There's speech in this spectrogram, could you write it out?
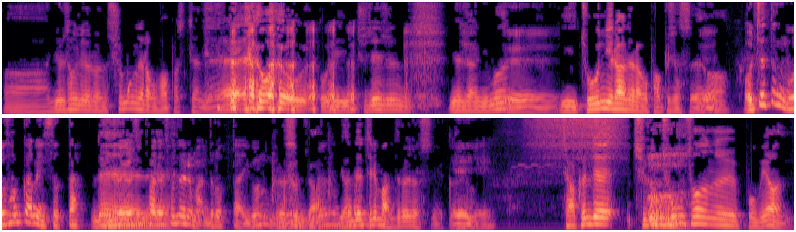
어, 윤석열은 술 먹느라고 바빴을 텐데 우리 주재준 위원장님은 예. 이 좋은 일 하느라고 예. 바쁘셨어요. 어쨌든 뭐 성과는 있었다. 네, 윤석열 심판의 네. 토대를 만들었다. 뭐 그렇습니다. 사람이죠. 만들어졌으니까. 예, 예. 자, 근데 지금 총선을 보면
